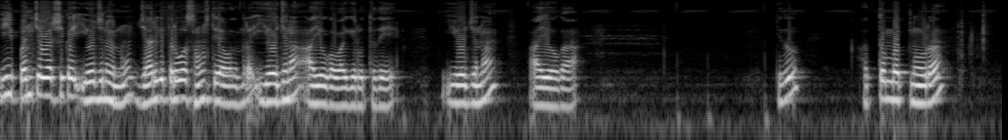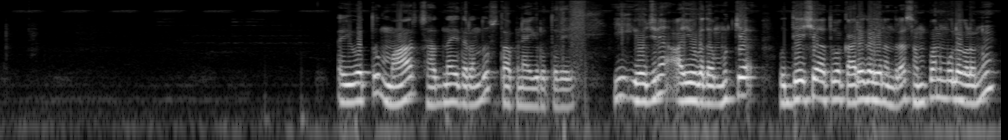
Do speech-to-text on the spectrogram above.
ಈ ಪಂಚವಾರ್ಷಿಕ ಯೋಜನೆಯನ್ನು ಜಾರಿಗೆ ತರುವ ಸಂಸ್ಥೆ ಯಾವುದಂದ್ರೆ ಯೋಜನಾ ಆಯೋಗವಾಗಿರುತ್ತದೆ. ಯೋಜನಾ ಆಯೋಗ. ಇದು ಹತ್ತೊಂಬತ್ತು ನೂರ ಐವತ್ತು ಮಾರ್ಚ್ ಹದಿನೈದರಂದು ಸ್ಥಾಪನೆಯಾಗಿರುತ್ತದೆ. ಈ ಯೋಜನೆ ಆಯೋಗದ ಮುಖ್ಯ ಉದ್ದೇಶ ಅಥವಾ ಕಾರ್ಯಗಳೇನೆಂದ್ರೆ ಸಂಪನ್ಮೂಲಗಳನ್ನು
